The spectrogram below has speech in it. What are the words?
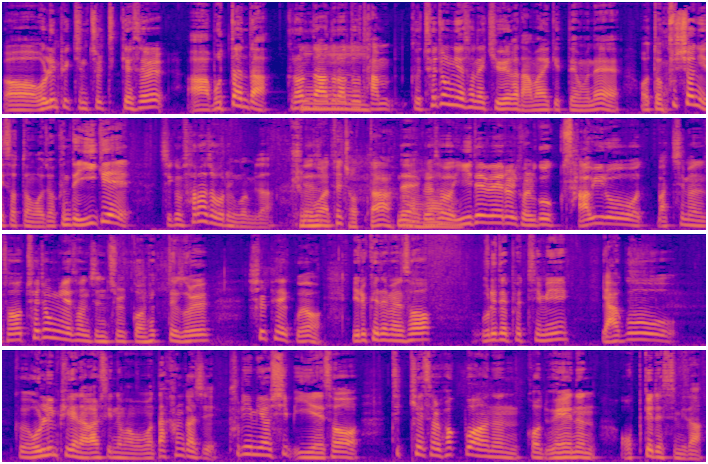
어, 올림픽 진출 티켓을 아, 못 단다. 그런다 음. 하더라도 담, 그 최종 예선의 기회가 남아있기 때문에 어떤 쿠션이 있었던 거죠. 근데 이게 지금 사라져버린 겁니다. 중국한테 졌다. 네, 어. 그래서 이 대회를 결국 4위로 마치면서 최종 예선 진출권 획득을 실패했고요. 이렇게 되면서 우리 대표팀이 야구 그 올림픽에 나갈 수 있는 방법은 딱 한 가지. 프리미어 12에서 티켓을 확보하는 것 외에는 없게 됐습니다.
